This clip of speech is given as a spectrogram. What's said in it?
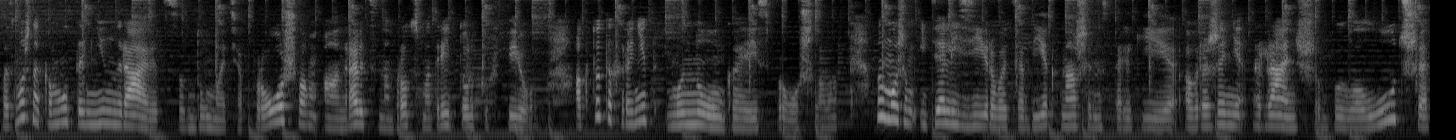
Возможно, кому-то не нравится думать о прошлом, а нравится, наоборот, смотреть только вперед. А кто-то хранит многое из прошлого. Мы можем идеализировать объект нашей ностальгии, а выражение «раньше было лучше»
